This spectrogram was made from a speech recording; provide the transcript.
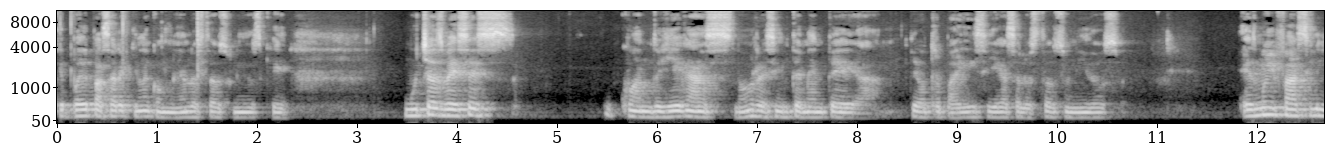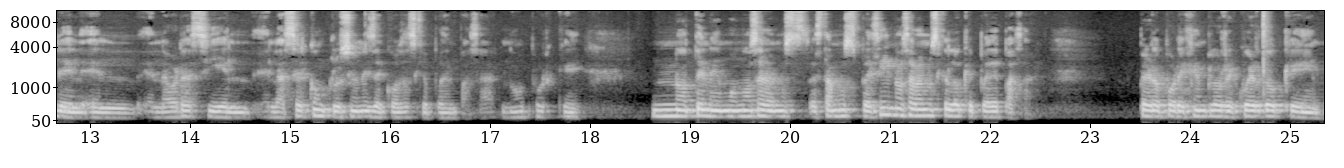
que puede pasar aquí en la comunidad de los Estados Unidos que muchas veces cuando llegas ¿no? recientemente de otro país y llegas a los Estados Unidos, es muy fácil el, el, ahora sí, el, hacer conclusiones de cosas que pueden pasar, ¿no? Porque no tenemos, no sabemos, estamos, pues sí, no sabemos qué es lo que puede pasar. Pero, por ejemplo, recuerdo que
